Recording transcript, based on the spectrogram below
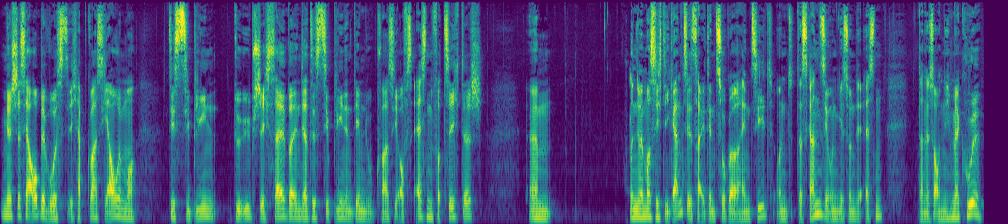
mir ist das ja auch bewusst, ich habe quasi auch immer Disziplin, du übst dich selber in der Disziplin, indem du quasi aufs Essen verzichtest. Ähm, und wenn man sich die ganze Zeit den Zucker reinzieht und das ganze ungesunde Essen, dann ist auch nicht mehr cool.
